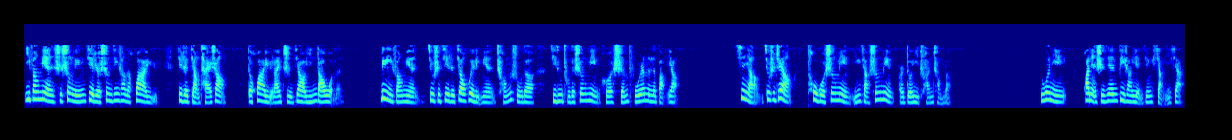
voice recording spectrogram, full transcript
一方面是圣灵借着圣经上的话语，借着讲台上的话语来指教引导我们；另一方面就是借着教会里面成熟的基督徒的生命和神仆人们的榜样。信仰就是这样透过生命影响生命而得以传承的。如果你花点时间闭上眼睛想一下，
